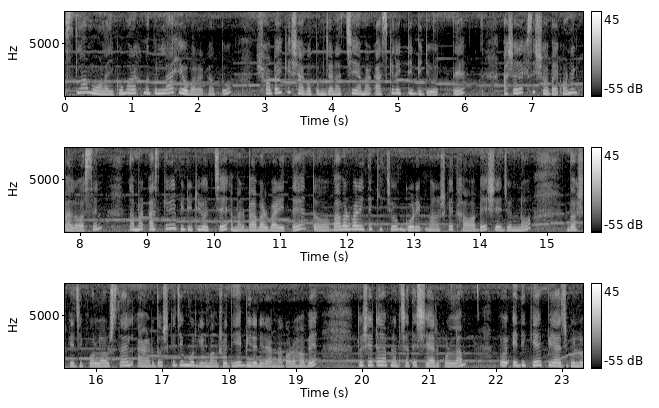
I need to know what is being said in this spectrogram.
আসসালামু আলাইকুম রহমতুল্লাহ ওবরাকাতু সবাইকে স্বাগতম জানাচ্ছি আমার আজকের একটি ভিডিওতে। আশা রাখছি সবাই অনেক ভালো আছেন। তো আমার আজকের এই ভিডিওটি হচ্ছে আমার বাবার বাড়িতে। তো বাবার বাড়িতে কিছু গরিব মানুষকে খাওয়াবে সেই জন্য দশ কেজি পোলাওর চাল আর দশ কেজি মুরগির মাংস দিয়ে বিরিয়ানি রান্না করা হবে। তো সেটাই আপনাদের সাথে শেয়ার করলাম। তো এদিকে পেঁয়াজগুলো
